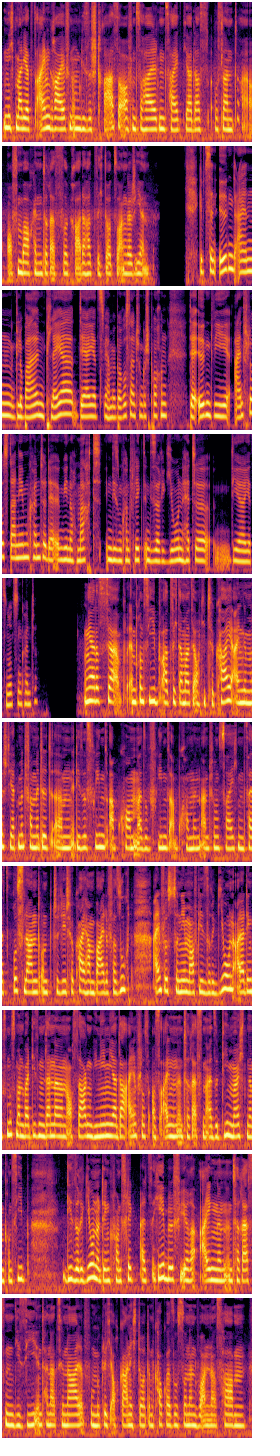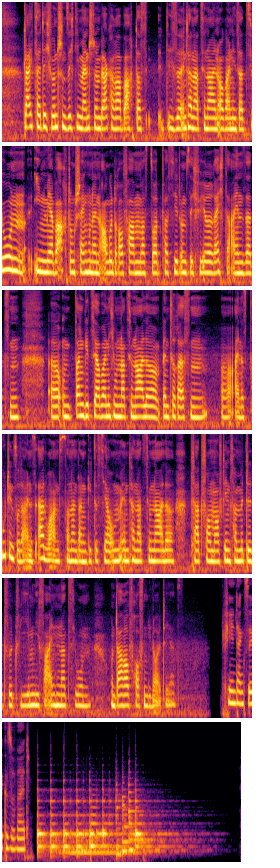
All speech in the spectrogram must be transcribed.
nicht mal jetzt eingreifen, um diese Straße offen zu halten, zeigt ja, dass Russland äh, offenbar auch kein Interesse gerade hat, sich dort zu engagieren. Gibt es denn irgendeinen globalen Player, der jetzt, wir haben über Russland schon gesprochen, der irgendwie Einfluss da nehmen könnte, der irgendwie noch Macht in diesem Konflikt, in dieser Region hätte, die er jetzt nutzen könnte? Ja, das ist ja im Prinzip hat sich damals ja auch die Türkei eingemischt, die hat mitvermittelt ähm, dieses Friedensabkommen, also Friedensabkommen in Anführungszeichen. Das heißt, Russland und die Türkei haben beide versucht, Einfluss zu nehmen auf diese Region. Allerdings muss man bei diesen Ländern dann auch sagen, die nehmen ja da Einfluss aus eigenen Interessen. Also die möchten im Prinzip diese Region und den Konflikt als Hebel für ihre eigenen Interessen, die sie international womöglich auch gar nicht dort im Kaukasus, sondern woanders haben, Gleichzeitig wünschen sich die Menschen in Bergkarabach, dass diese internationalen Organisationen ihnen mehr Beachtung schenken und ein Auge drauf haben, was dort passiert und sich für ihre Rechte einsetzen. Äh, und dann geht es ja aber nicht um nationale Interessen äh, eines Putins oder eines Erdogans, sondern dann geht es ja um internationale Plattformen, auf denen vermittelt wird, wie eben die Vereinten Nationen. Und darauf hoffen die Leute jetzt. Vielen Dank, Silke, soweit.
